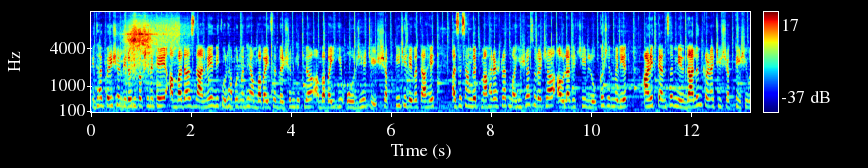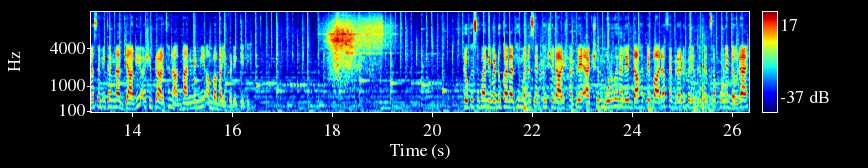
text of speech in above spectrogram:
विधान परिषद विरोधी पक्षनेते अंबादास दानवे यांनी कोल्हापूरमध्ये अंबाबाईचं दर्शन घेतलं. अंबाबाई ही ओझेची शक्तीची देवता आहे असं सांगत महाराष्ट्रात महिषासुराच्या अवलादीची लोक जन्मली आहेत आणि त्यांचं निर्दालन करण्याची शक्ती शिवसैनिकांना द्यावी अशी प्रार्थना दानवेंनी अंबाबाईकडे केली. लोकसभा निवडणुकांआधी मनसे अध्यक्ष राज ठाकरे ऍक्शन मोडवर आले. दहा ते बारा फेब्रुवारीपर्यंत त्यांचा पुणे दौरा आहे.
